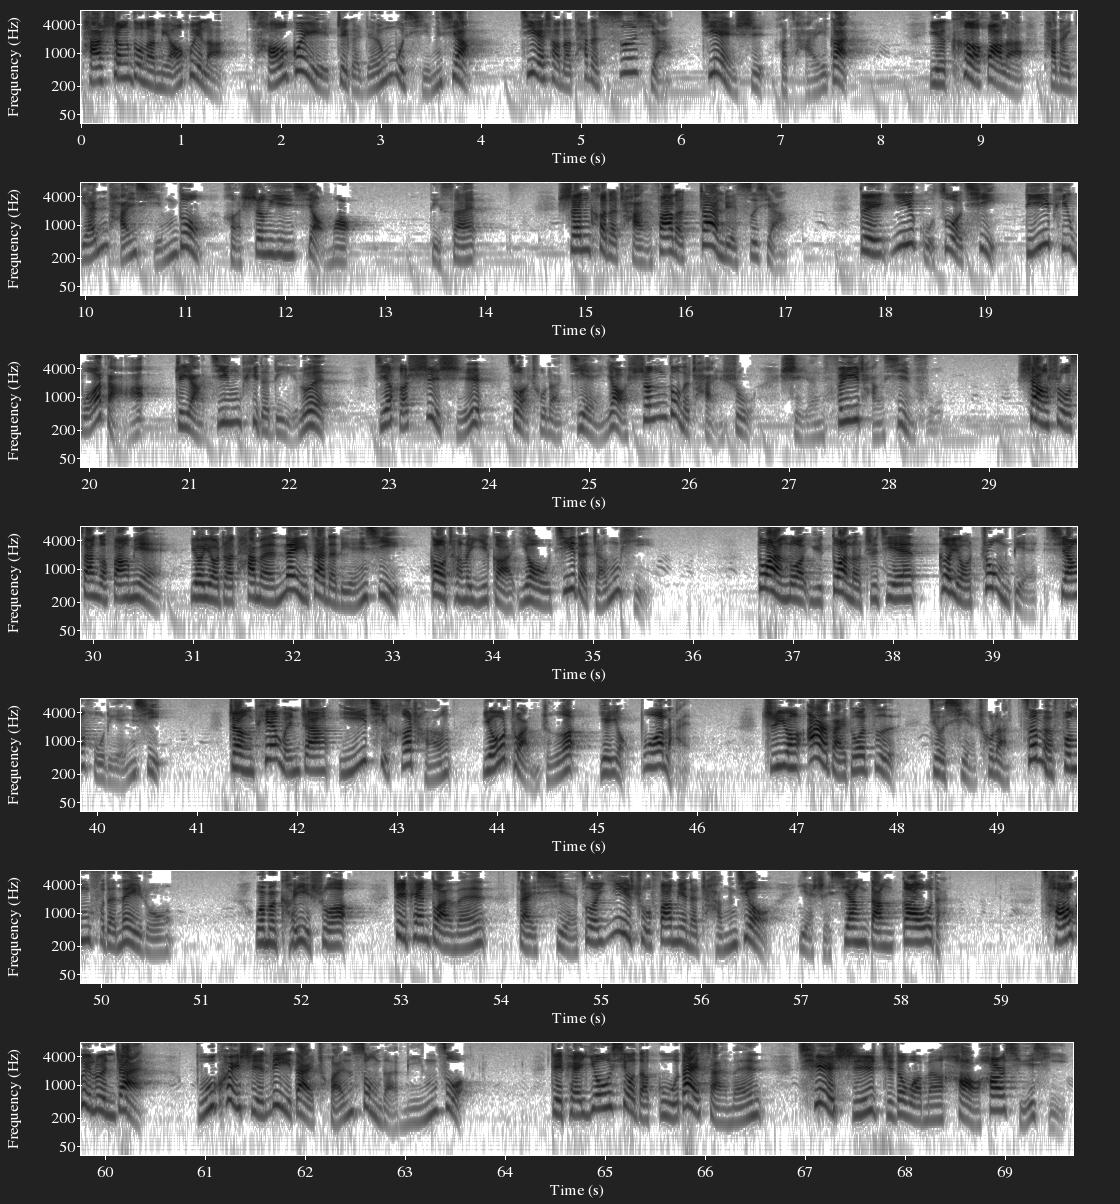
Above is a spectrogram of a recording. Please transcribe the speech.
他生动的描绘了曹刿这个人物形象，介绍了他的思想。见识和才干，也刻画了他的言谈行动和声音笑貌。第三，深刻的阐发了战略思想，对一鼓作气、敌疲我打这样精辟的理论，结合事实做出了简要生动的阐述，使人非常信服。上述三个方面又有着他们内在的联系，构成了一个有机的整体。段落与段落之间各有重点，相互联系，整篇文章一气呵成，有转折也有波澜。只用二百多字就写出了这么丰富的内容，我们可以说这篇短文在写作艺术方面的成就也是相当高的。曹刿论战不愧是历代传颂的名作。这篇优秀的古代散文确实值得我们好好学习。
